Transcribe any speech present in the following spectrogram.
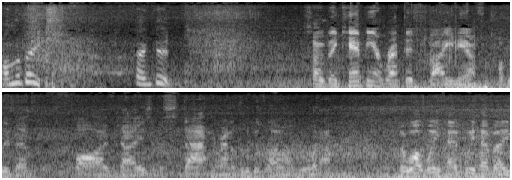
on the beach. How good. So we've been camping at Rapid Bay now for probably about five days and we're starting to run a little bit low on water. So what we have, we have a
